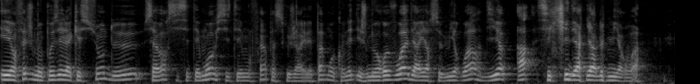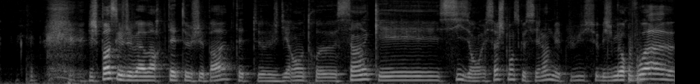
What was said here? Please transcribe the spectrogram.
Et en fait, je me posais la question de savoir si c'était moi ou si c'était mon frère, parce que j'arrivais pas à me reconnaître. Et je me revois derrière ce miroir dire Ah, c'est qui derrière le miroir? Je pense que je vais avoir peut-être, je sais pas, peut-être, euh, je dirais entre 5 et 6 ans. Et ça, je pense que c'est l'un de mes plus. Je me revois, euh,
